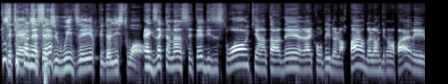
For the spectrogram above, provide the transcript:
tout ce qu'ils connaissaient. C'était du oui-dire puis de l'histoire. Exactement. C'était des histoires qu'ils entendaient raconter de leur père, de leur grand-père. Et...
